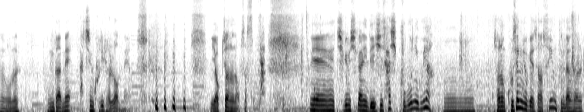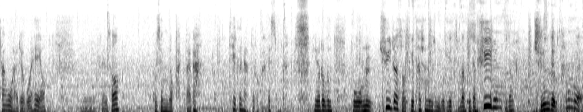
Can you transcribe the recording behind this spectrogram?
오늘 동담에 아침 쿨이 별로 없네요. 역전은 없었습니다. 네, 지금 시간이 4시 49분이고요. 음, 저는 고생역에서 수임 분당선을 타고 가려고 해요. 음, 그래서 고생역 갔다가 퇴근하도록 하겠습니다. 여러분, 뭐 오늘 휴일이라서 어떻게 타셨는지 모르겠지만 그냥 휴일은 그냥 주는 대로 타는 거예요.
